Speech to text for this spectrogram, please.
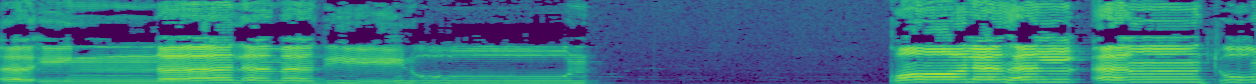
أإنا لمدينون قال هل أنتم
